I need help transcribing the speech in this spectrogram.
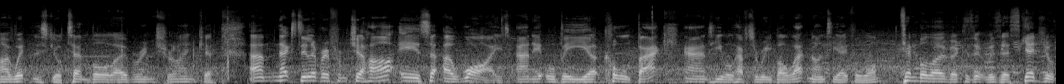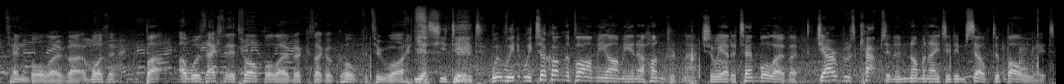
I witnessed your 10 ball over in Sri Lanka. Um, next delivery from Chahar is a wide, and it will be uh, called back, and he will have to re-bowl that 98 for one. 10 ball over because it was a scheduled 10 ball over. It wasn't, but I was actually a 12 ball over because I got called for two wides. Yes, you did. we, we, we, took on the Barmy Army in a 100 match, so we had a 10 ball over. Jared was captain and nominated himself to bowl it.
